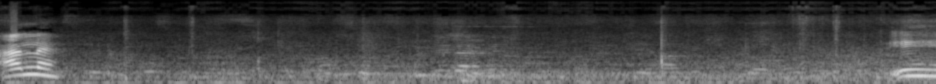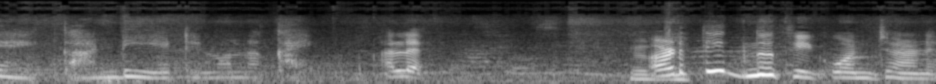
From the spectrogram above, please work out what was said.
આલે. એ ગાંડી હેઠે નો નખાય. આલે. અડતી જ નથી કોણ જાણે.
